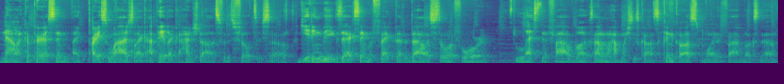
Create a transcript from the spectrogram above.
Now in comparison, like price wise, like I paid like a hundred dollars for this filter. So getting the exact same effect at a dollar store for less than five bucks. I don't know how much this costs. It couldn't cost more than five bucks though.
